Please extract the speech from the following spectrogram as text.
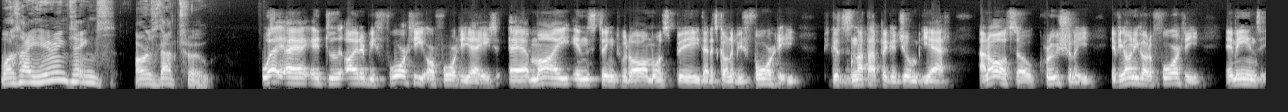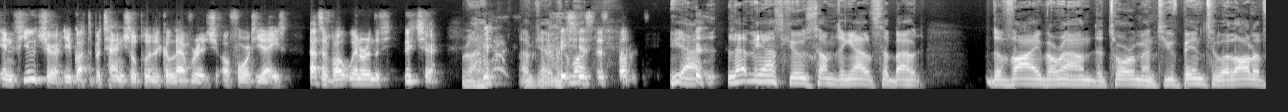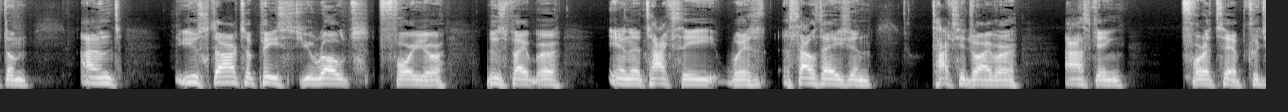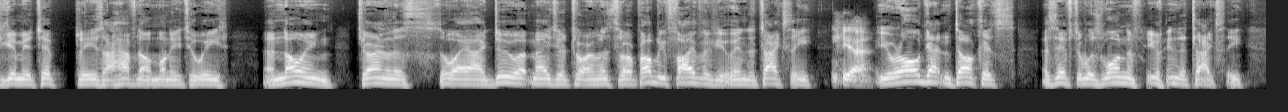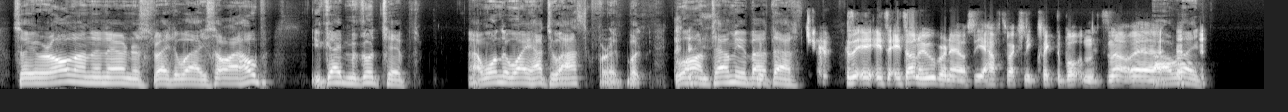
Was I hearing things, or is that true? Well, uh, it'll either be 40 or 48. Uh, my instinct would almost be that it's going to be 40 because it's not that big a jump yet. And also, crucially, if you only go to 40, it means in future you've got the potential political leverage of 48. That's a vote winner in the future. Right. okay. Well, yeah. Let me ask you something else about the vibe around the tournament. You've been to a lot of them. And you start a piece you wrote for your newspaper in a taxi with a South Asian taxi driver asking for a tip. Could you give me a tip, please? I have no money to eat. And knowing journalists the way I do at major tournaments, there were probably five of you in the taxi. Yeah. You were all getting dockets as if there was one of you in the taxi. So you were all on an earner straight away. So I hope you gave him a good tip. I wonder why I had to ask for it, but go on, tell me about that. Because it's it's on Uber now, so you have to actually click the button. It's not. Uh, All right.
